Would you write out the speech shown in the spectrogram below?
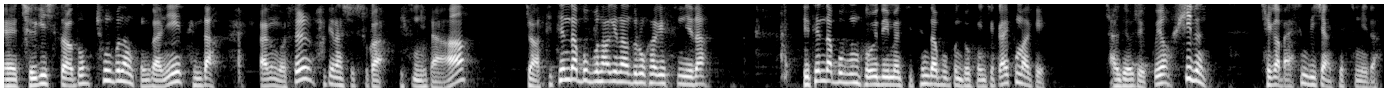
예, 즐기시더라도 충분한 공간이 된다라는 것을 확인하실 수가 있습니다. 자, 디텐다 부분 확인하도록 하겠습니다. 디텐다 부분 보여드리면 디텐다 부분도 굉장히 깔끔하게 잘 되어져 있고요. 휠은 제가 말씀드리지 않겠습니다.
